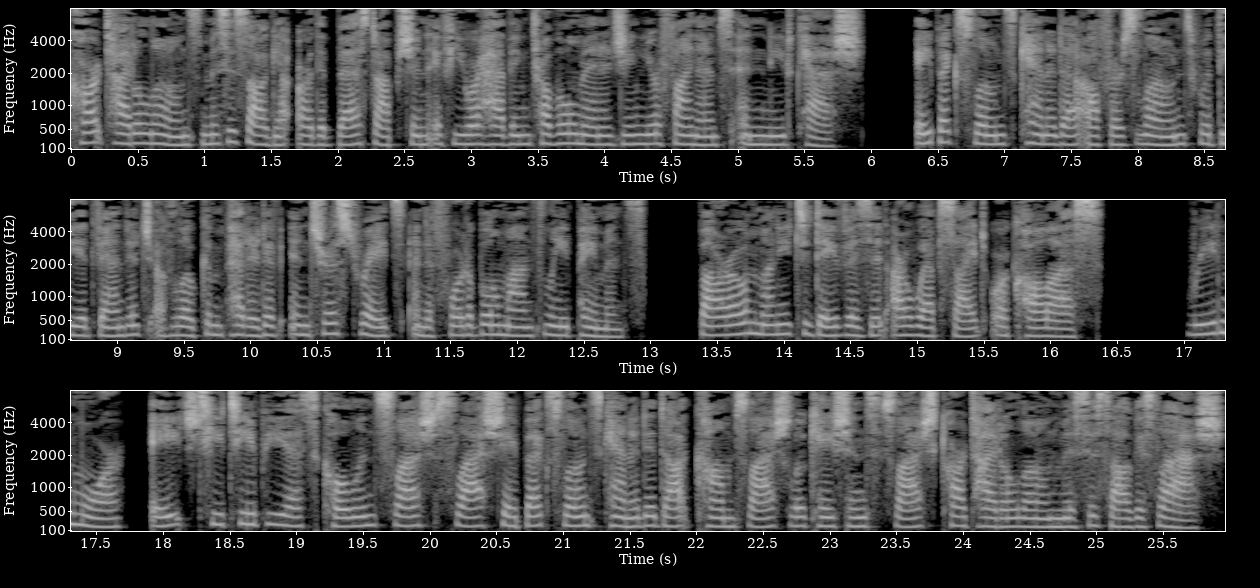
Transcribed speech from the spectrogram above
Car Title Loans Mississauga are the best option if you are having trouble managing your finance and need cash. Apex Loans Canada offers loans with the advantage of low competitive interest rates and affordable monthly payments. Borrow money today visit our website or call us. Read more, https colon slash slash apexloanscanada.com slash locations slash car title loan Mississauga slash.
